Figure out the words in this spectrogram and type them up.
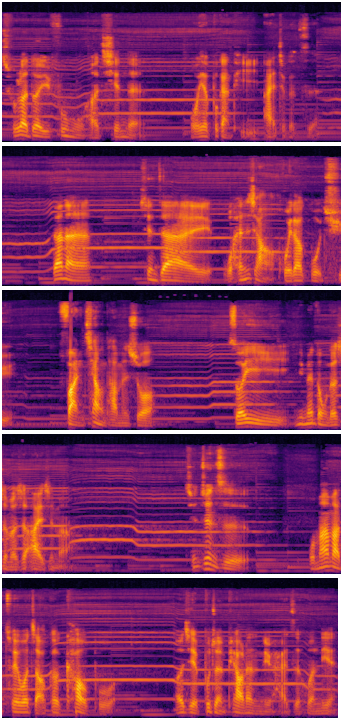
除了对于父母和亲人，我也不敢提“爱”这个字。当然，现在我很想回到过去，反呛他们说：“所以你们懂得什么是爱是吗？”前阵子，我妈妈催我找个靠谱而且不准漂亮的女孩子婚恋，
